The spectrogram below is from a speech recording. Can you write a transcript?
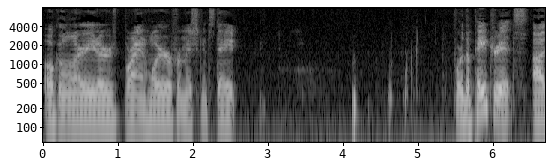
Oakland Raiders, Brian Hoyer from Michigan State. For the Patriots, uh,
